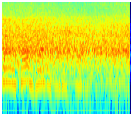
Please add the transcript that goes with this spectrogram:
down, falls back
